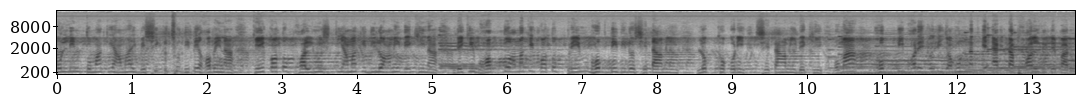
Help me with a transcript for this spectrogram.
বললেন, তোমাকে আমায় বেশি কিছু দিতে হবে না। কে কত ফল মিষ্টি আমাকে দিল আমি দেখি না। দেখি ভক্ত আমাকে কত প্রেম ভক্তি দিল সেটা আমি লক্ষ্য করি, সেটা আমি দেখি। ও মা ভক্তি ভরে যদি জগন্নাথকে একটা ফল দিতে পারো,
